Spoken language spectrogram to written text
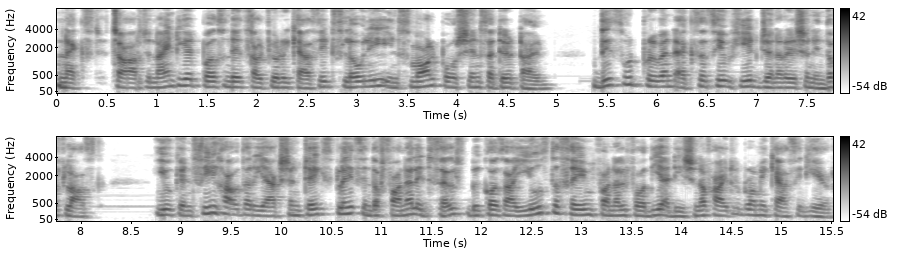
Next, charge 98% sulfuric acid slowly in small portions at a time. This would prevent excessive heat generation in the flask. You can see how the reaction takes place in the funnel itself because I used the same funnel for the addition of hydrobromic acid here.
